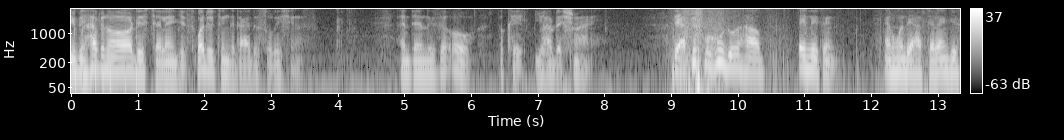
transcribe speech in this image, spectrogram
you've been having all these challenges. What do you think are the solutions? And then you say, oh, okay, you have the shrine. There are people who don't have anything. And when they have challenges,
